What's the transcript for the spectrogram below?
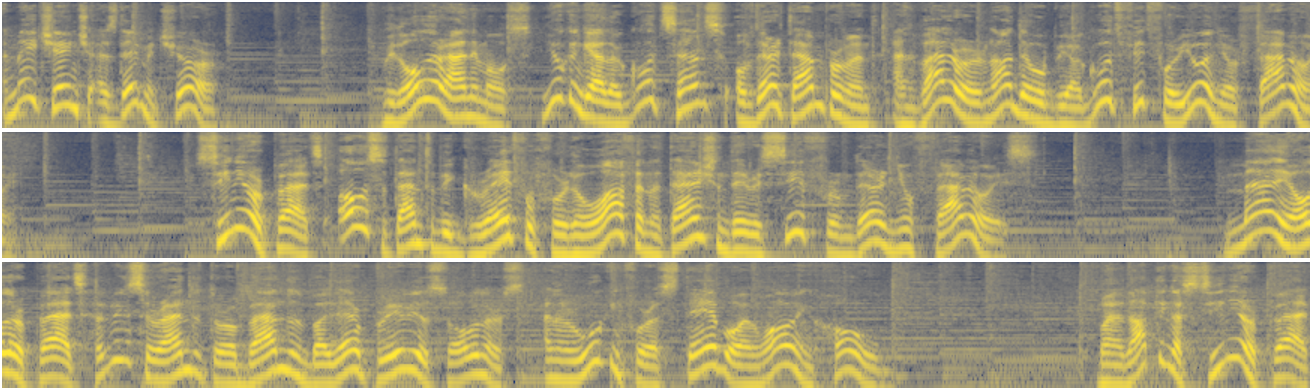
and may change as they mature. With older animals, you can get a good sense of their temperament and whether or not they will be a good fit for you and your family. Senior pets also tend to be grateful for the love and attention they receive from their new families. Many older pets have been surrendered or abandoned by their previous owners and are looking for a stable and loving home. By adopting a senior pet,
